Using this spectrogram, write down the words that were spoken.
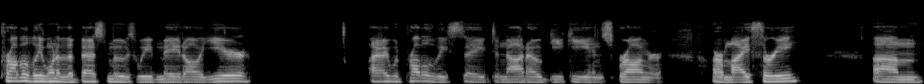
probably one of the best moves we've made all year. I would probably say Donato, Geekie, and Sprong are are my three. Um,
